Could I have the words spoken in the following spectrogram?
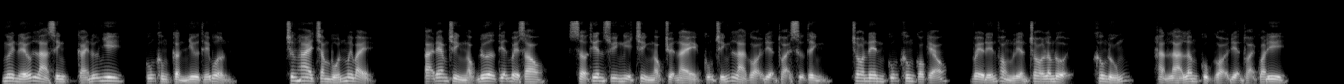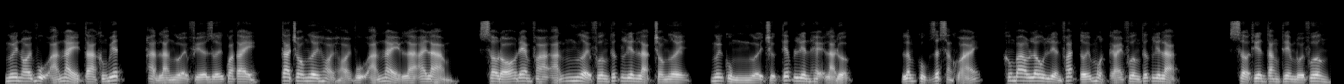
ngươi nếu là sinh cái nữ nhi, cũng không cần như thế buồn." chương hai trăm bốn mươi bảy. Tại đem trình ngọc đưa tiễn về sau sở thiên suy nghĩ trình ngọc chuyện này cũng chính là gọi điện thoại sự tình cho nên cũng không có kéo về đến phòng liền cho lâm đội không đúng hẳn là lâm cục gọi điện thoại qua đi. Ngươi nói vụ án này ta không biết hẳn là người phía dưới qua tay ta cho ngươi hỏi hỏi vụ án này là ai làm sau đó đem phá án người phương thức liên lạc cho ngươi ngươi cùng người trực tiếp liên hệ là được. Lâm cục rất sảng khoái không bao lâu liền phát tới một cái phương thức liên lạc. Sở thiên tăng thêm đối phương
